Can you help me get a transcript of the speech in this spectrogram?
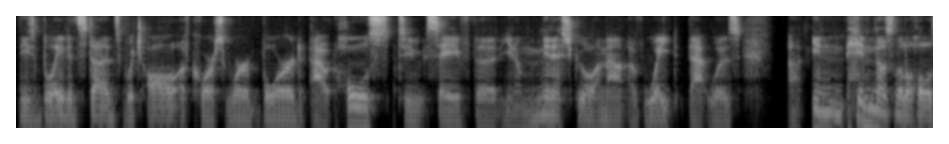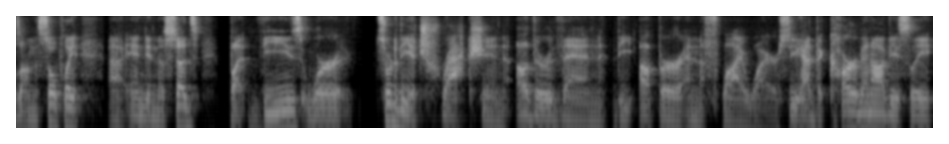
these bladed studs, which all, of course, were bored out holes to save the you know minuscule amount of weight that was uh, in in those little holes on the sole plate uh, and in those studs. But these were sort of the attraction other than the upper and the fly wire. So you had the carbon, obviously,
